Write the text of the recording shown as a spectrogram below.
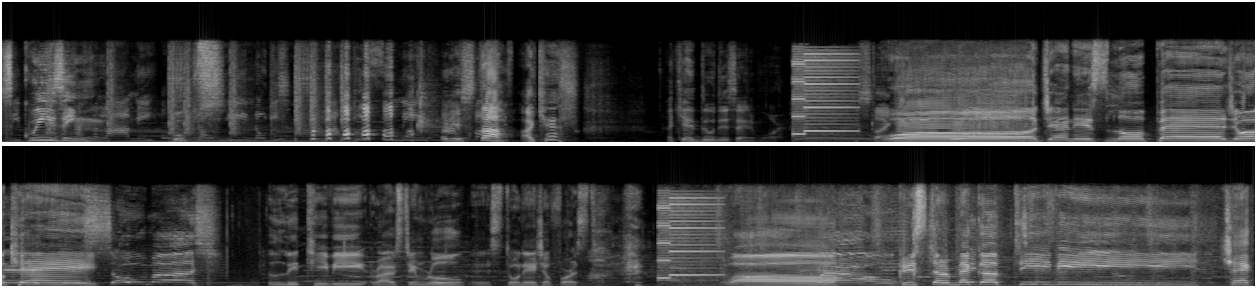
Squeezing. Oops. Okay, stop. I can't. I can't do this anymore. It's like Whoa, Janice Lopez. Okay. so much. Elite TV live stream rule is donation first. wow. Wow. Crystal Makeup TV. Check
